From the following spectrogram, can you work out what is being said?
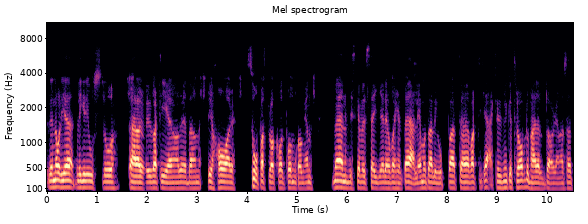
Norge, ligger i Oslo. Det här har vi varit igenom redan. Vi har så pass bra koll på omgången. Men vi ska väl säga det och vara helt ärliga mot allihopa att det har varit jäkligt mycket trav de här dagarna. Så att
